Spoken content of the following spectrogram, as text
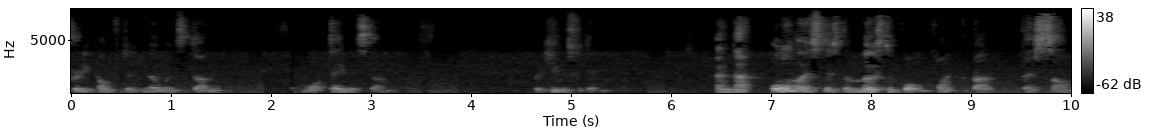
pretty confident no one's done what David's done. But he was forgiven. And that almost is the most important point about this psalm.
